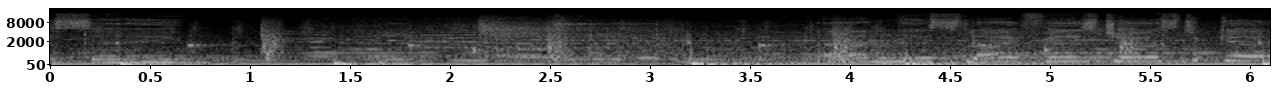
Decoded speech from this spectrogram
the same. And this life is just a game.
